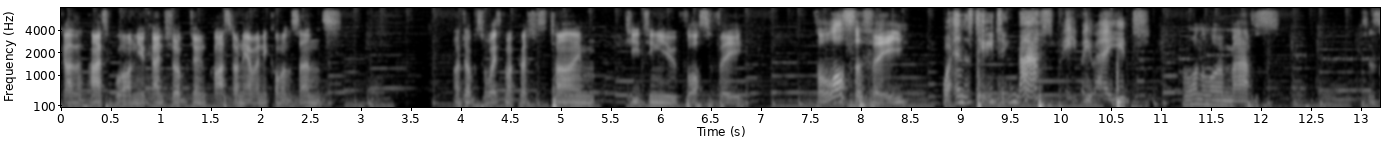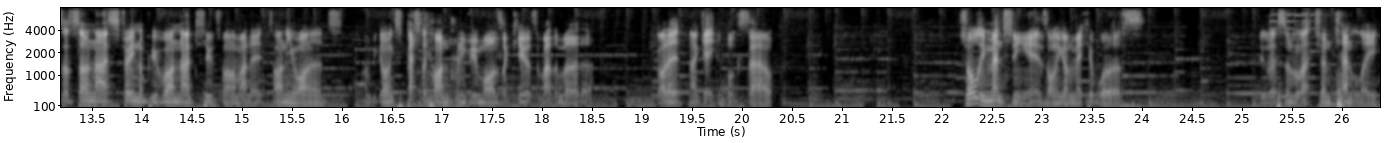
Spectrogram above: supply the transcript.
guys in high school on you can't shut up during class, don't you have any common sense? My job is to waste my precious time teaching you philosophy. Philosophy? What ends teaching maths, baby mate? I want to learn maths. Since that's so nice, straighten up your rotten attitudes while I'm at it. On you honoured. I'll be going especially on any of your morons are curious about the murder. Got it? Now get your books out. Surely mentioning it is only going to make it worse. You listen to the lecture intently.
